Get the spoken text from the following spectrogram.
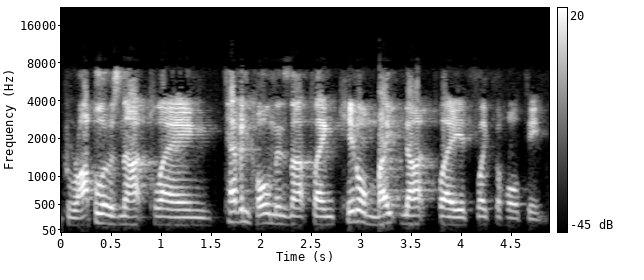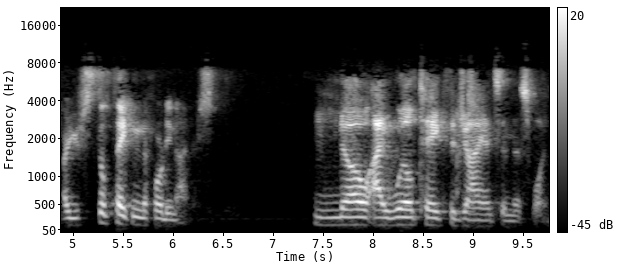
Garoppolo's not playing. Tevin Coleman's not playing. Kittle might not play. It's like the whole team. Are you still taking the 49ers? No, I will take the Giants in this one.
